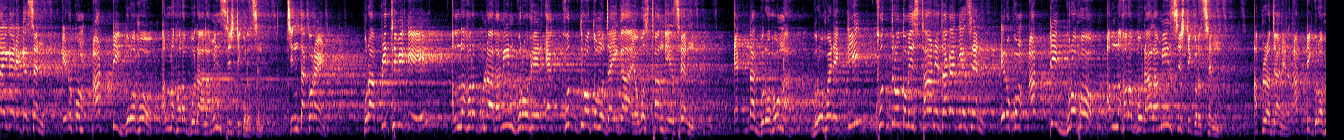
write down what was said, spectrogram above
জায়গায় রেখেছেন। এরকম আটটি গ্রহ আল্লাহ রাব্বুল আলামিন সৃষ্টি করেছেন। চিন্তা করেন, পুরা পৃথিবীকে আল্লাহ রাব্বুল আলামিন গ্রহের এক ক্ষুদ্রতম জায়গায় অবস্থান দিয়েছেন। একটা গ্রহ না গ্রহের একটি ক্ষুদ্রতম স্থানে জায়গায় দিয়েছেন। এরকম আটটি গ্রহ আল্লাহ রব্বুল আলামিন সৃষ্টি করেছেন। আপনারা জানেন, আটটি গ্রহ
